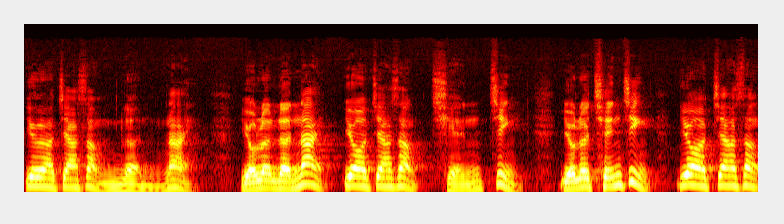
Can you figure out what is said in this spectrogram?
又要加上忍耐；有了忍耐，又要加上前进；有了前进，又要加上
